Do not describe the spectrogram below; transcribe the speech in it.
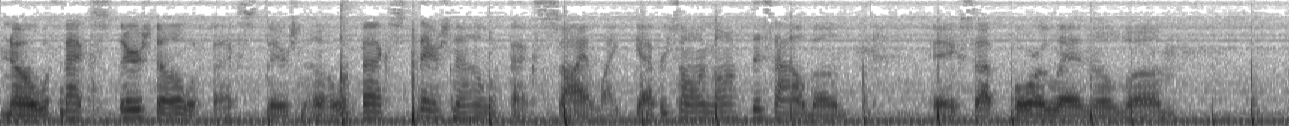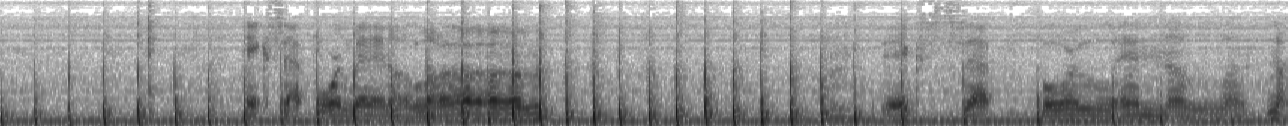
No effects, there's no effects, there's no effects, there's no effects. I like every song off this album, except for Linoleum. Except for Linoleum. Except for Linoleum. No,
